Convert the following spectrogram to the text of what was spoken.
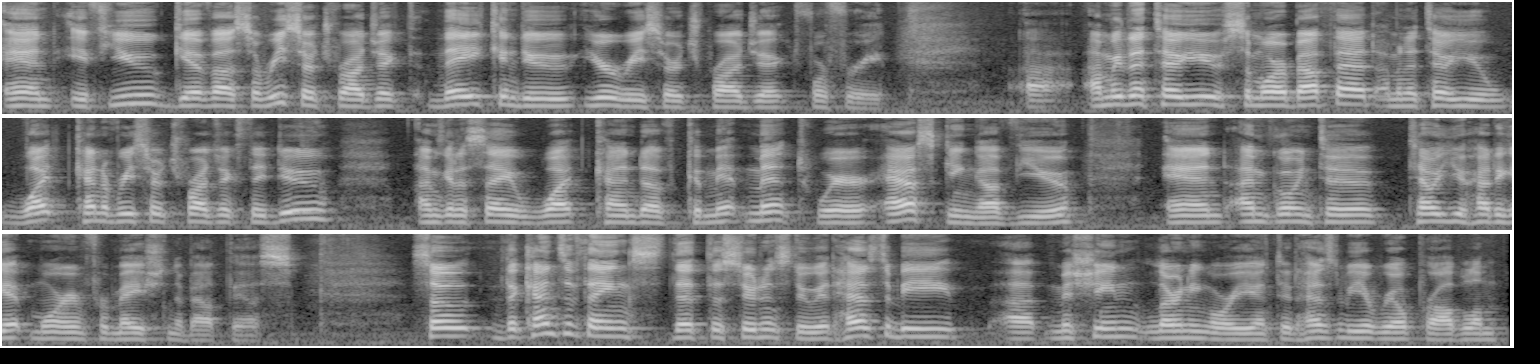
And if you give us a research project, they can do your research project for free. Uh, I'm going to tell you some more about that. I'm going to tell you what kind of research projects they do. I'm going to say what kind of commitment we're asking of you, and I'm going to tell you how to get more information about this. So the kinds of things that the students do, it has to be uh, machine learning oriented, it has to be a real problem.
